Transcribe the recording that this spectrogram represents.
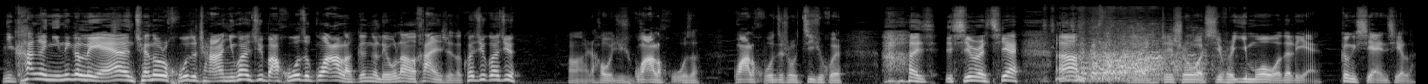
你看看你那个脸，全都是胡子茬，你快去把胡子刮了，跟个流浪汉似的，快去快去，啊！然后我就去刮了胡子，刮了胡子之后继续回，啊，媳妇儿亲啊！这时候我媳妇儿一摸我的脸，更嫌弃了。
